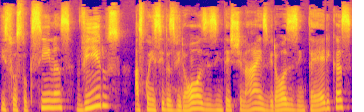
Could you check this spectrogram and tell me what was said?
e suas toxinas, vírus, as conhecidas viroses intestinais, viroses entéricas,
